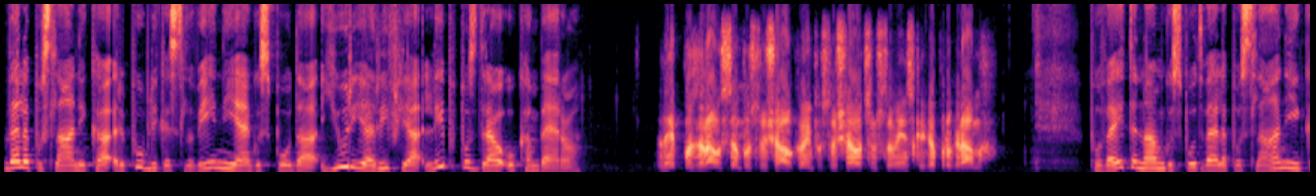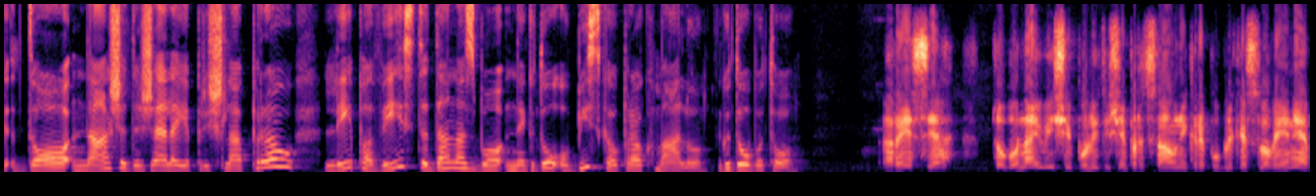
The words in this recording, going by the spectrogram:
veleposlanika Republike Slovenije, gospoda Jurija Riflja. Lep pozdrav v Kambero. Lep pozdrav vsem poslušalkam in poslušalcem slovenskega programa. Povejte nam, gospod veleposlanik, do naše dežele je prišla prav lepa vest, da nas bo nekdo obiskal prav k malu. Kdo bo to? Res je. To bo najvišji politični predstavnik Republike Slovenije,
